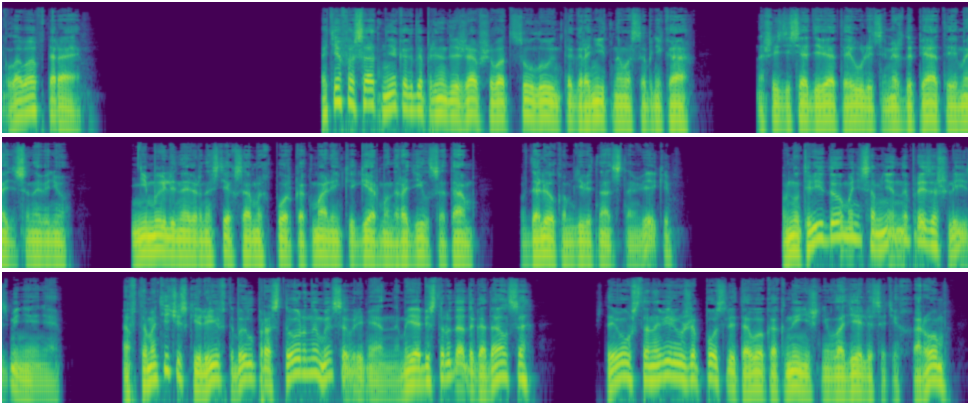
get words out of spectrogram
Глава вторая. Хотя фасад некогда принадлежавшего отцу Луинта гранитного особняка на 69-й улице между 5-й и Мэдисон-авеню не мыли, наверное, с тех самых пор, как маленький Герман родился там в далеком XIX веке, внутри дома, несомненно, произошли изменения. Автоматический лифт был просторным и современным, и я без труда догадался, что его установили уже после того, как нынешний владелец этих хором —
